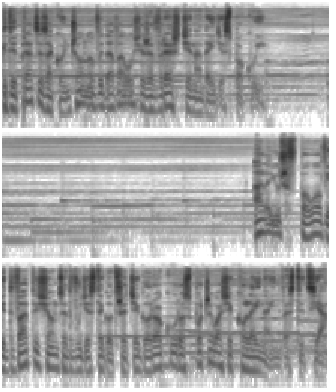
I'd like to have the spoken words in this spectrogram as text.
Gdy pracę zakończono, wydawało się, że wreszcie nadejdzie spokój. Ale już w połowie 2023 roku rozpoczęła się kolejna inwestycja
